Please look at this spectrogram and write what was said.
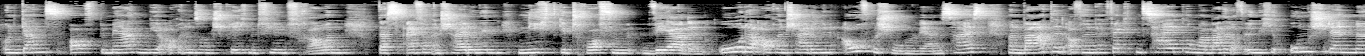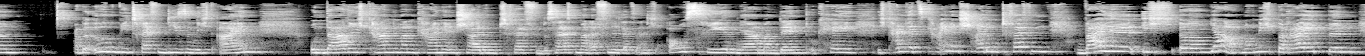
Und ganz oft bemerken wir auch in unserem Gespräch mit vielen Frauen, dass einfach Entscheidungen nicht getroffen werden oder auch Entscheidungen aufgeschoben werden. Das heißt, man wartet auf einen perfekten Zeitpunkt, man wartet auf irgendwelche Umstände, aber irgendwie treffen diese nicht ein. Und dadurch kann man keine Entscheidung treffen. Das heißt, man erfindet letztendlich Ausreden. Ja, man denkt, okay, ich kann jetzt keine Entscheidung treffen, weil ich ähm, ja noch nicht bereit bin,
